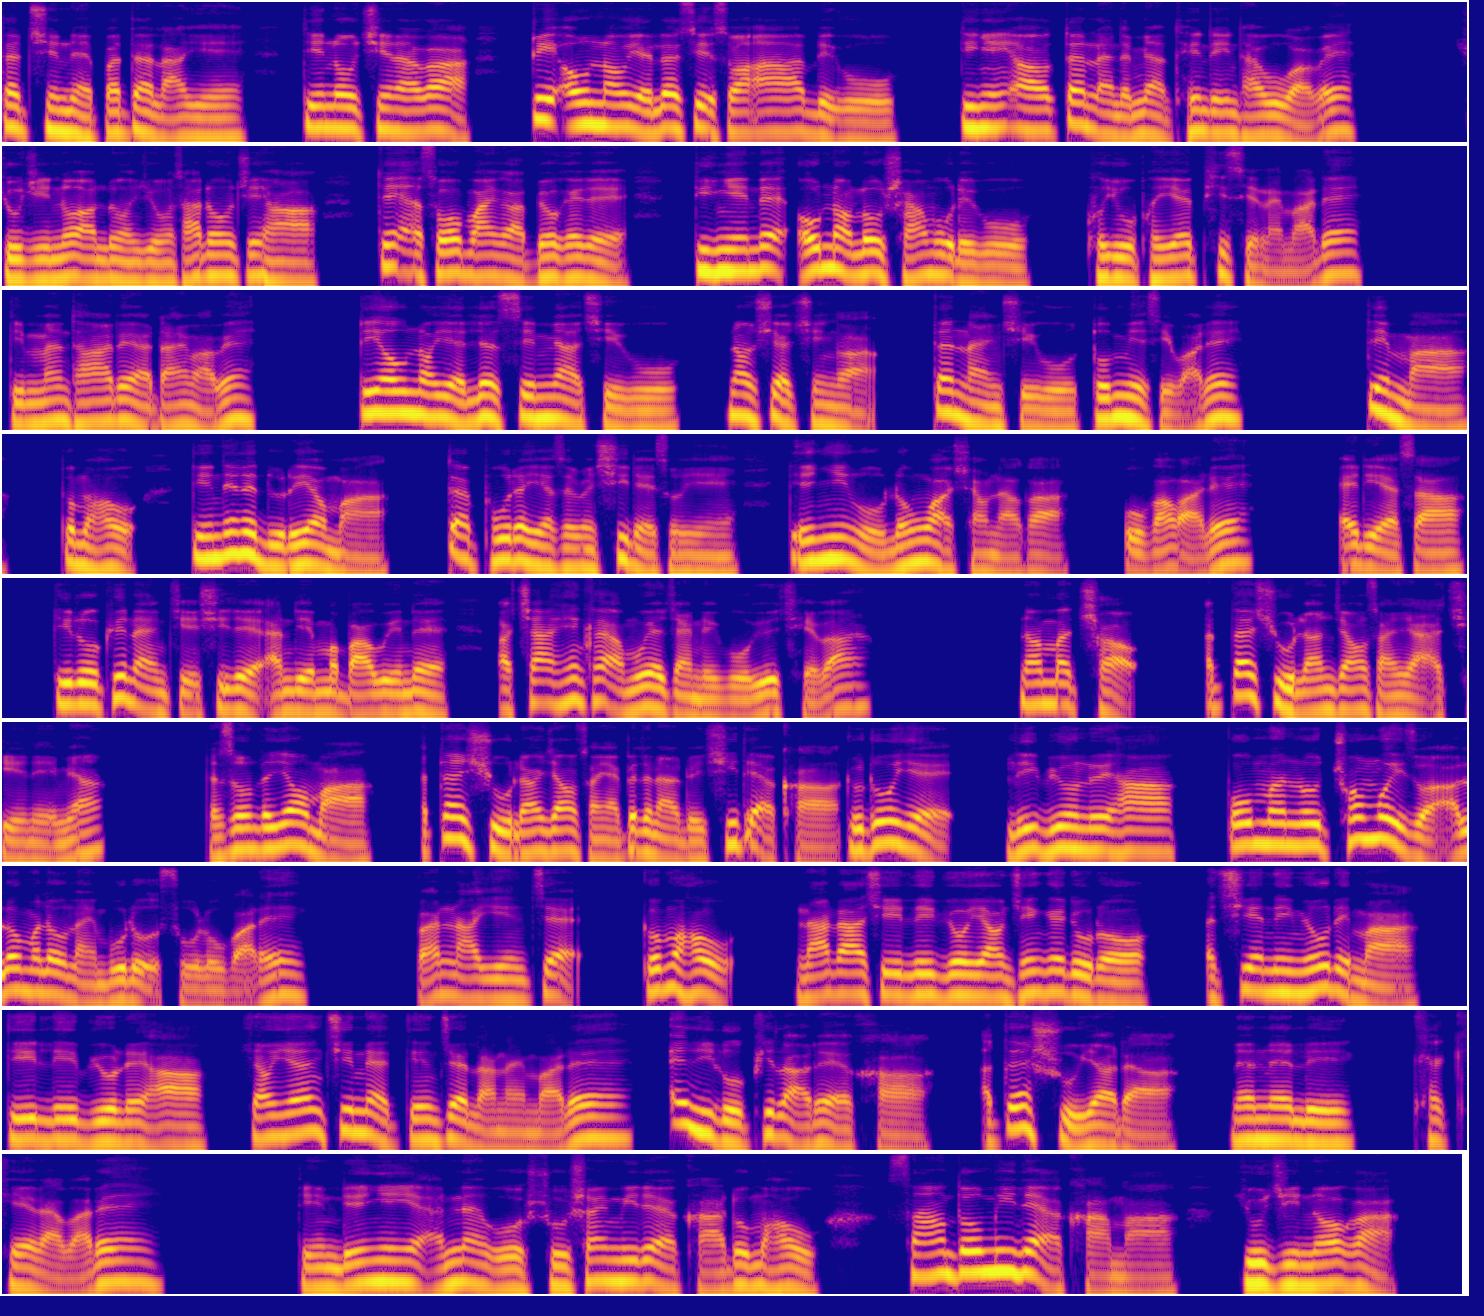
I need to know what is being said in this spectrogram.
တက်ချင်းနဲ့ပတ်သက်လာရင်တင်းလို့ချင်တာကတိအောင်နောက်ရဲ့လက်စစ်စွာအားတွေကိုတည်ငြိမ်အောင်တက်လန်တဲ့မြထိန်းသိမ်းထားဖို့ပါပဲ။ယူဂျီနောအလွန်ယုံစားတုံးချင်းဟာတင်းအစောပိုင်းကပြောခဲ့တဲ့တည်ငြိမ်တဲ့အုံနောက်လှုပ်ရှားမှုတွေကိုခွယူဖျက်ဖြစ်စေနိုင်ပါတယ်။ဒီမှန်ထားတဲ့အတိုင်းပါပဲ။တင်းအောင်နောက်ရဲ့လက်စစ်မြခြေကိုနှောက်ယှက်ခြင်းကတက်နိုင်ခြေကိုတိုးမြင့်စေပါတယ်။တင့်မှာတို့မဟုတ်တင်းတဲ့လူတွေရောက်မှာတက်ဖိုးတဲ့ရစရင်ရှိတယ်ဆိုရင်တင်းချင်းကိုလုံးဝရှောင်တာကပိုကောင်းပါတယ်။အဲ့ဒီအစား ဒီလိုဖြစ်နိုင်ခြေရှိတဲ့အန်ဒီမပါဝင်တဲ့အခြားဟင်းခတ်အမွေးအကြံတွေကိုရွေးချယ်ပါ။နံပါတ်6အသက်ရှူလမ်းကြောင်းဆိုင်ရာအခြေအနေများတစုံတစ်ယောက်မှာအသက်ရှူလမ်းကြောင်းဆိုင်ရာပြဿနာတွေရှိတဲ့အခါသူတို့ရဲ့လီဘျွန်တွေဟာပုံမှန်လိုချွတ်မွေ့စွာအလုံးမလုံးနိုင်ဘူးလို့ဆိုလိုပါတယ်။ဗန်းနာရင်ကျက်သို့မဟုတ်နာတာရှည်လီဘျွန်ရောင်ချင်းကဲ့သို့သောအခြေအနေမျိုးတွေမှာဒီလီဘျွန်တွေဟာရောင်ရမ်းချင်းနဲ့တင်းကျပ်လာနိုင်ပါတယ်။အဲ့ဒီလိုဖြစ်လာတဲ့အခါအသက်ရှူရတာနည်းနည်းလေးခက်ခဲတာပါတယ်။ တင်တင်းကြီးရဲ့အနက်ကိုရှူဆိုင်မိတဲ့အခါတို့မဟုတ်စောင်းသုံးမိတဲ့အခါမှာယူဂျီနောက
